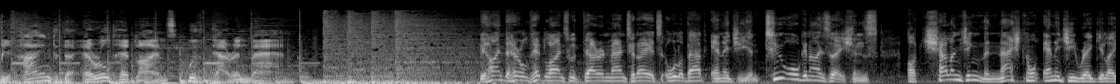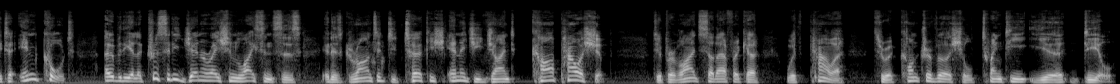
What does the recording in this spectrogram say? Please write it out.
Behind the Herald headlines with Darren Mann. Behind the Herald headlines with Darren Mann today, it's all about energy, and two organizations are challenging the national energy regulator in court over the electricity generation licenses it has granted to Turkish energy giant Karpowership to provide South Africa with power through a controversial 20 year deal.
